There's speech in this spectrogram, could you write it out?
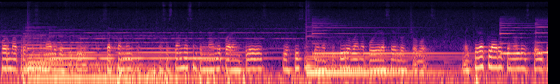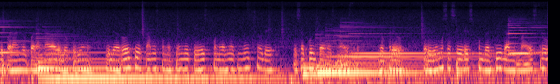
forma profesionales del futuro, exactamente. Nos estamos entrenando para empleos y oficios que en el futuro van a poder hacer los robots. Me queda claro que no le estoy preparando para nada de lo que viene el error que estamos cometiendo que es ponernos mucho de esa culpa en los maestros. Lo creo, que debemos hacer es convertir al maestro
